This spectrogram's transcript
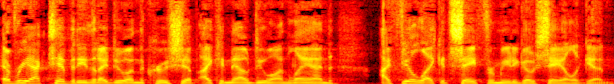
every activity that I do on the cruise ship, I can now do on land, I feel like it's safe for me to go sail again.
